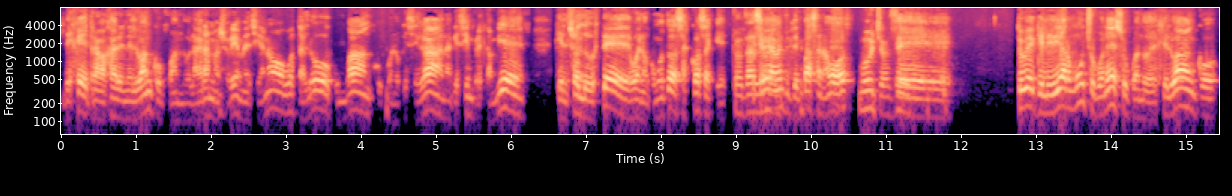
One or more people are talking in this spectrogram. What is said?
dejé de trabajar en el banco cuando la gran mayoría me decía, no, vos estás loco, un banco, con lo que se gana, que siempre están bien que el sueldo de ustedes, bueno, como todas esas cosas que, seguramente te pasan a vos. Mucho, sí. Eh, tuve que lidiar mucho con eso cuando dejé el banco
